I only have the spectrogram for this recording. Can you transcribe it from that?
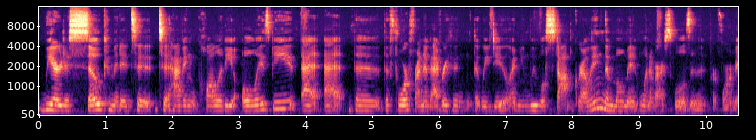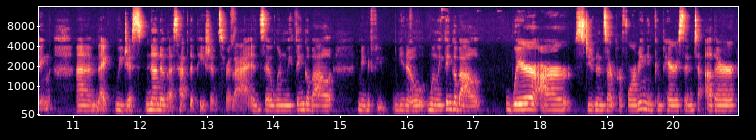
we are just so committed to to having quality always be at, at the the forefront of everything that we do. I mean, we will stop growing the moment one of our schools isn't performing. Um, like we just none of us have the patience for that. And so when we think about, I mean, if you you know when we think about where our students are performing in comparison to other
